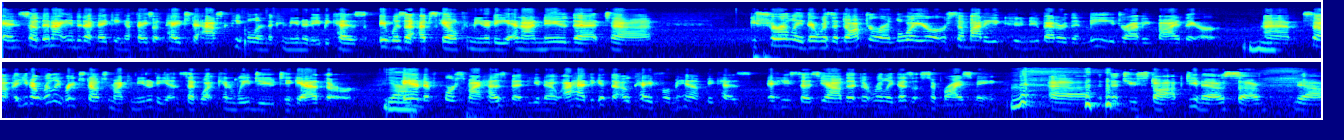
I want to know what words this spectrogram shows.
and so then I ended up making a Facebook page to ask people in the community because it was an upscale community, and I knew that uh, surely there was a doctor or a lawyer or somebody who knew better than me driving by there. Mm-hmm. Um, so you know, really reached out to my community and said, "What can we do together?" Yeah. And of course, my husband, you know, I had to get the okay from him because he says, yeah, that, that really doesn't surprise me uh, that you stopped, you know, so yeah.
